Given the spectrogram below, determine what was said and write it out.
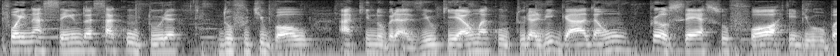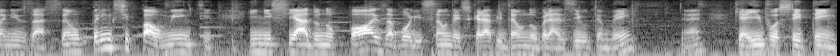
foi nascendo essa cultura do futebol aqui no Brasil, que é uma cultura ligada a um processo forte de urbanização, principalmente iniciado no pós-abolição da escravidão no Brasil também, né? que aí você tem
